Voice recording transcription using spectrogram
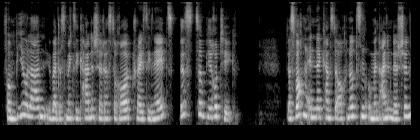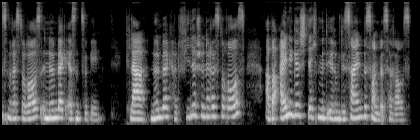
Vom Bioladen über das mexikanische Restaurant Crazy Nates bis zur Biothek. Das Wochenende kannst du auch nutzen, um in einem der schönsten Restaurants in Nürnberg essen zu gehen. Klar, Nürnberg hat viele schöne Restaurants, aber einige stechen mit ihrem Design besonders heraus.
